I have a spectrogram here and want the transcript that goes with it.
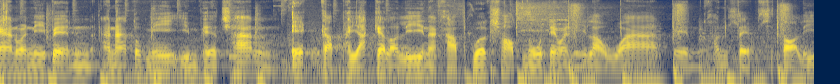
งานวันนี้เป็น Anatomy Impression X กับพยักแกลเลอรี่นะครับเวิร์กช็อปนูตในวันนี้เราวาดเป็นคอนเซปต์ Story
